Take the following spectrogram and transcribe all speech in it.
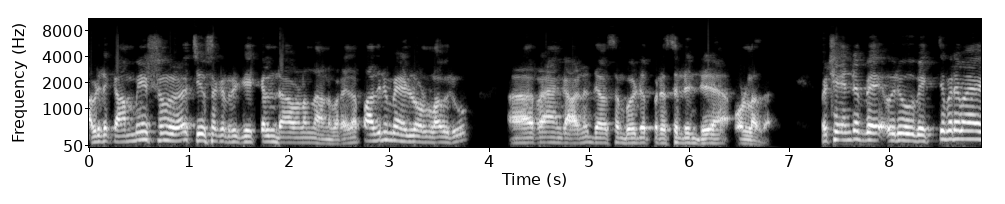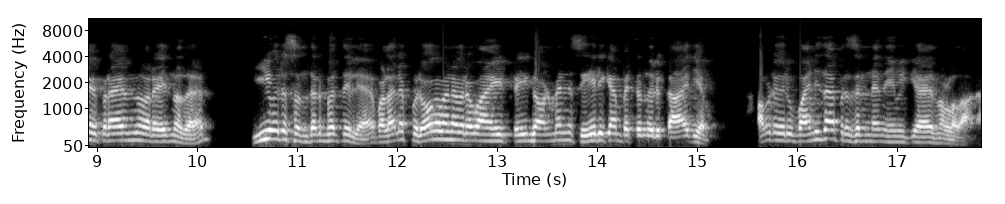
അവിടുത്തെ കമ്മീഷണർ ചീഫ് സെക്രട്ടറിക്ക് ഇക്വലന്റ് ആവണം എന്നാണ് പറയുന്നത്. അപ്പൊ അതിനു മേളിലുള്ള ഒരു റാങ്ക് ആണ് ദേവസ്വം ബോർഡ് പ്രസിഡന്റിന് ഉള്ളത്. പക്ഷെ എന്റെ വെ- ഒരു വ്യക്തിപരമായ അഭിപ്രായം എന്ന് പറയുന്നത് ഈ ഒരു സന്ദർഭത്തിൽ വളരെ പുരോഗമനപരമായിട്ട് ഈ ഗവൺമെന്റിന് സ്വീകരിക്കാൻ പറ്റുന്ന ഒരു കാര്യം അവിടെ ഒരു വനിതാ പ്രസിഡന്റിനെ നിയമിക്കുക എന്നുള്ളതാണ്.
